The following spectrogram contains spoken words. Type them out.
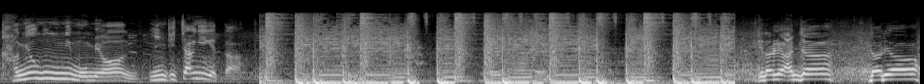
강영욱님 오면 인기 짱이겠다. 기다려 앉아. 기다려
